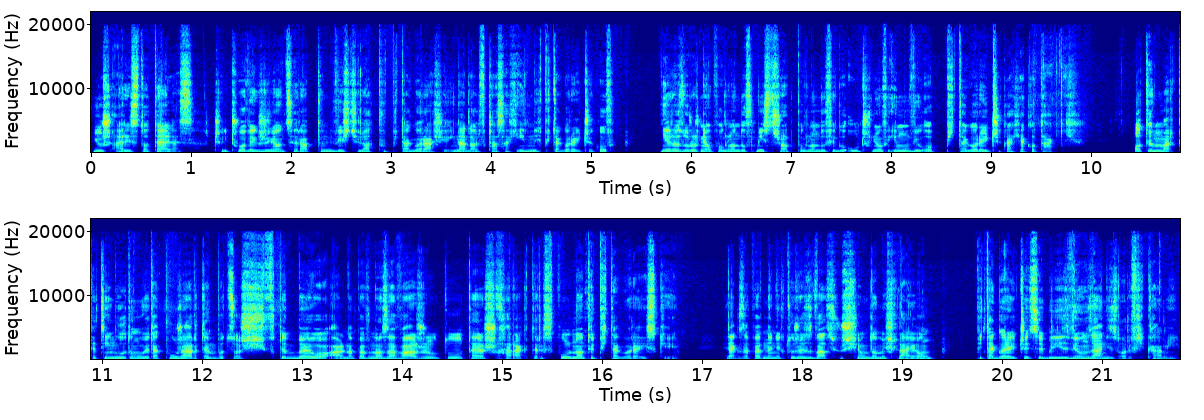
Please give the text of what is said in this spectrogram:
już Arystoteles, czyli człowiek żyjący raptem 200 lat po Pitagorasie i nadal w czasach innych Pitagorejczyków, nie rozróżniał poglądów mistrza od poglądów jego uczniów i mówił o Pitagorejczykach jako takich. O tym marketingu to mówię tak pół żartem, bo coś w tym było, ale na pewno zaważył tu też charakter wspólnoty pitagorejskiej. Jak zapewne niektórzy z Was już się domyślają, Pitagorejczycy byli związani z orfikami.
